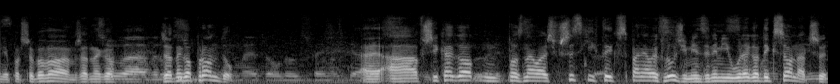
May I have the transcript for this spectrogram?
nie potrzebowałam żadnego, żadnego prądu. E, A w Chicago m, poznałaś wszystkich tych wspaniałych ludzi, między innymi Willego Dixona. Czy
